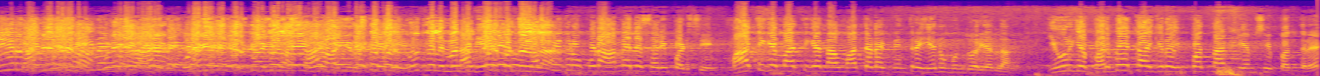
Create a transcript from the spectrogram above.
ನೀರು ಕೂಡ ಆಮೇಲೆ ಸರಿಪಡಿಸಿ. ಮಾತಿಗೆ ಮಾತಿಗೆ ನಾವು ಮಾತಾಡಕ್ ನಿಂತ್ರೆ ಏನು ಮುಂದುವರಿಯಲ್ಲ. ಇವ್ರಿಗೆ ಬರ್ಬೇಕಾಗಿರೋ ಇಪ್ಪತ್ನಾಲ್ಕು ಟಿ ಎಂ ಸಿ ಬಂದ್ರೆ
